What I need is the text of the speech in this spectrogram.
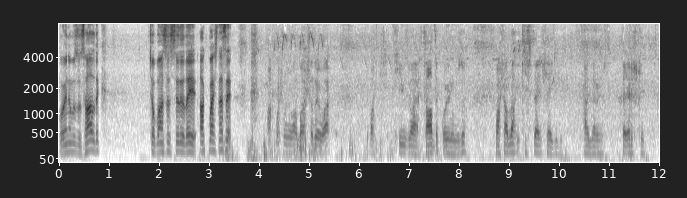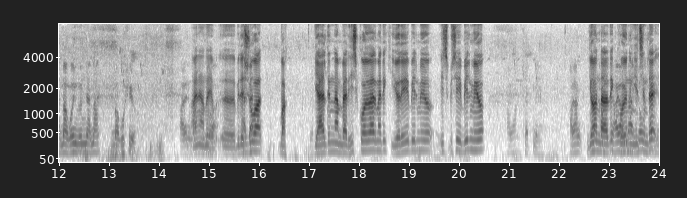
Koyunumuzu saldık. Çobansız sürü dayı. Akbaş nasıl? Akbaşımız var, maşalığı var. Bak ikimiz var. Saldık koyunumuzu. Maşallah ikisi de şey gibi. Hallerimiz. De yarıştım. Hemen koyun önüne hemen, hemen koşuyor. Dayı. maşallığı var. Ee, bir de şu var. Bak geldiğinden beri hiç koy vermedik. Yöreyi bilmiyor. Hiçbir şey bilmiyor. Hayvan çekmiyor. Hayvan- Gönderdik koyunun içinde.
